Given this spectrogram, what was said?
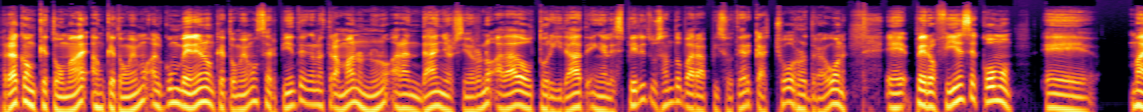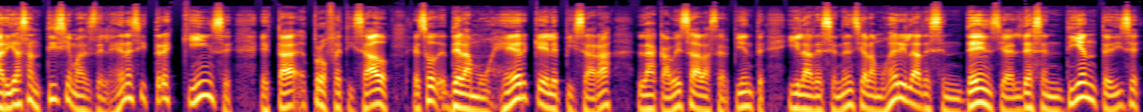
¿verdad? Que aunque, aunque tomemos algún veneno, aunque tomemos serpientes en nuestras manos, no nos harán daño. El Señor nos ha dado autoridad en el Espíritu Santo para pisotear cachorros, dragones. Eh, pero fíjese cómo eh, María Santísima, desde el Génesis 3.15 está profetizado eso de la mujer que le pisará la cabeza a la serpiente y la descendencia, la mujer y la descendencia, el descendiente, dice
